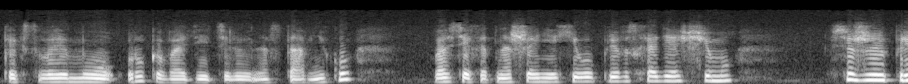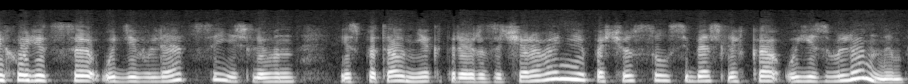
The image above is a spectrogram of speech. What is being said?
как своему руководителю и наставнику, во всех отношениях его превосходящему, все же приходится удивляться, если он испытал некоторое разочарование и почувствовал себя слегка уязвленным,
